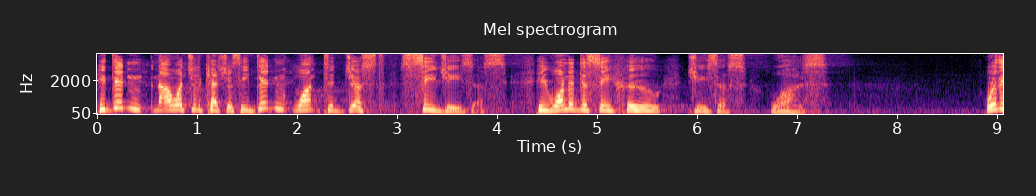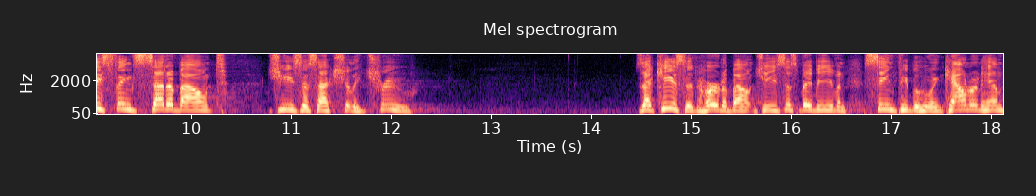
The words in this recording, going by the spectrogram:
he didn't, now I want you to catch this, he didn't want to just see Jesus. He wanted to see who Jesus was. Were these things said about Jesus actually true? Zacchaeus had heard about Jesus, maybe even seen people who encountered him,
